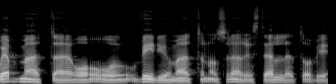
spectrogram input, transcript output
webbmöte och, och videomöten och sådär istället. Och vi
